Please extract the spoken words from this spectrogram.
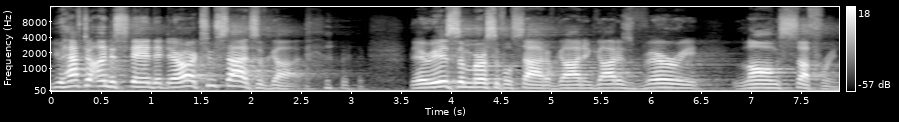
you have to understand that there are two sides of God. there is the merciful side of God, and God is very long suffering.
